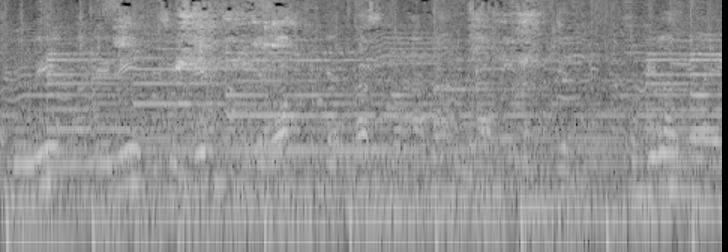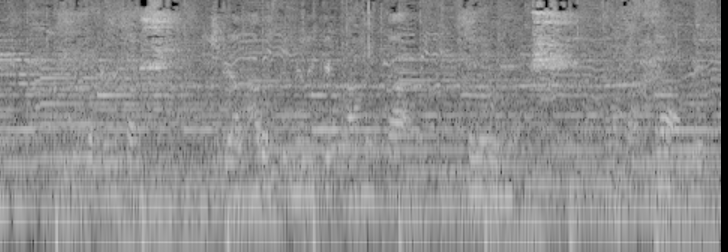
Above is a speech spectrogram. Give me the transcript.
peduli, mandiri, disiplin, tanggung jawab, kerja keras, berani, dan. Sembilan nilai integritas yang harus dimiliki pramuka seluruhnya. Salah satunya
